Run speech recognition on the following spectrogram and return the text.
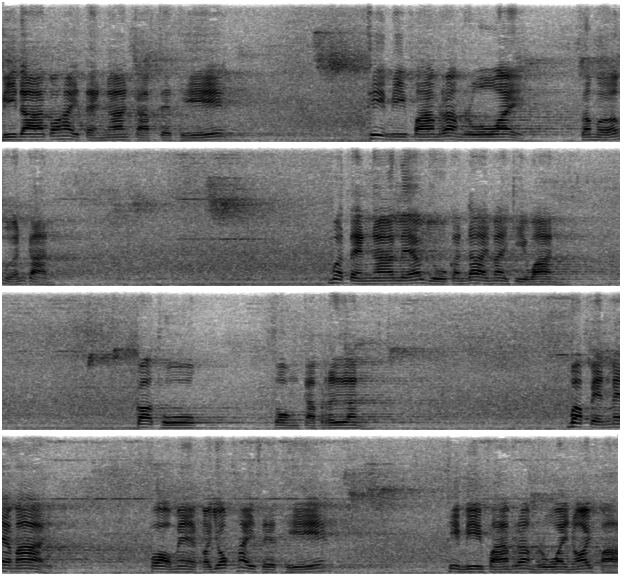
บิดาก็ให้แต่งงานกับเศรษฐีที่มีความร่ำรวยเสมอเหมือนกัน เมื่อแต่งงานแล้วอยู่กันได้ไม่กี่วัน ก็ถูกส่งกลับเรือน เมื่อเป็นแม่ไม้พ่อแม่ก็ยกให้เศรษฐี ที่มีความร่ำรวยน้อยป่า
